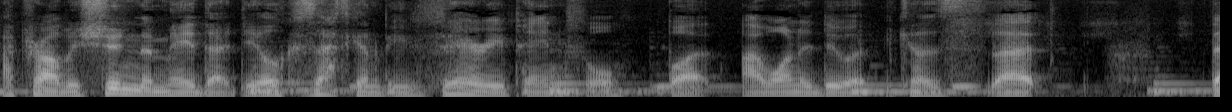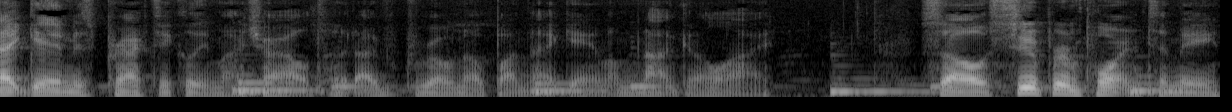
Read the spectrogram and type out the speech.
I probably shouldn't have made that deal because that's going to be very painful, but I want to do it because that that game is practically my childhood. I've grown up on that game. I'm not going to lie. So, super important to me.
